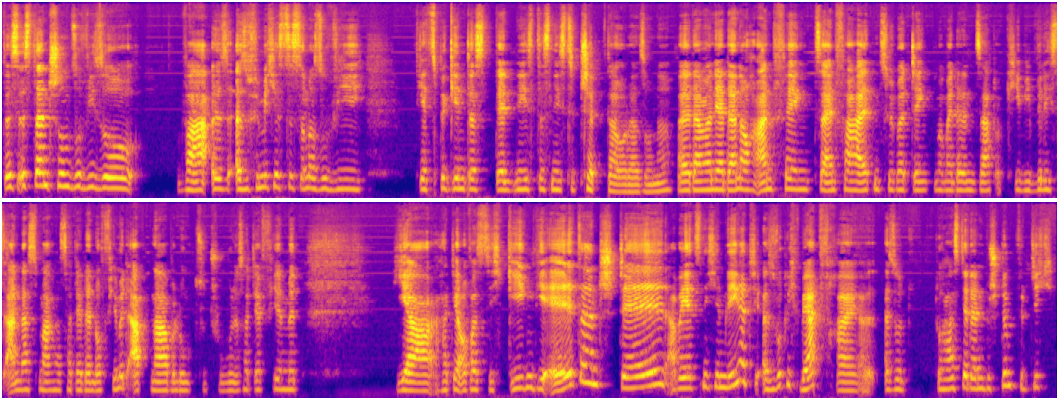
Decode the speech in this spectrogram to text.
das ist dann schon so wie so, also für mich ist das immer so wie, jetzt beginnt das, der nächste, das nächste Chapter oder so, ne? Weil da man ja dann auch anfängt, sein Verhalten zu überdenken, weil man dann sagt, okay, wie will ich es anders machen? Das hat ja dann auch viel mit Abnabelung zu tun. Das hat ja viel mit, ja, hat ja auch was sich gegen die Eltern stellen, aber jetzt nicht im Negativ, also wirklich wertfrei. Also du hast ja dann bestimmt für dich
